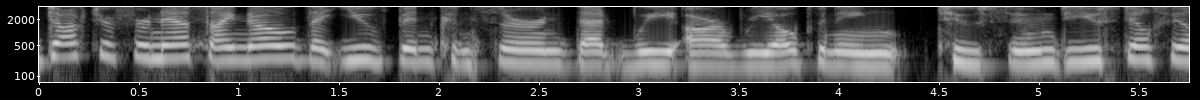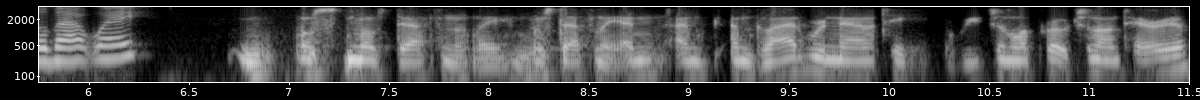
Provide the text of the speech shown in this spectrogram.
Dr. Furness, I know that you've been concerned that we are reopening too soon. Do you still feel that way? Most, most definitely, most definitely. And I'm, I'm glad we're now taking a regional approach in Ontario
